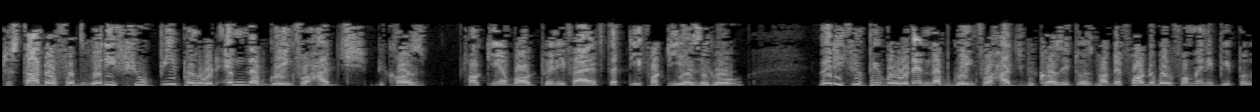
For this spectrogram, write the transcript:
to start off with, very few people would end up going for Hajj because talking about 25, 30, 40 years ago, very few people would end up going for Hajj because it was not affordable for many people.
